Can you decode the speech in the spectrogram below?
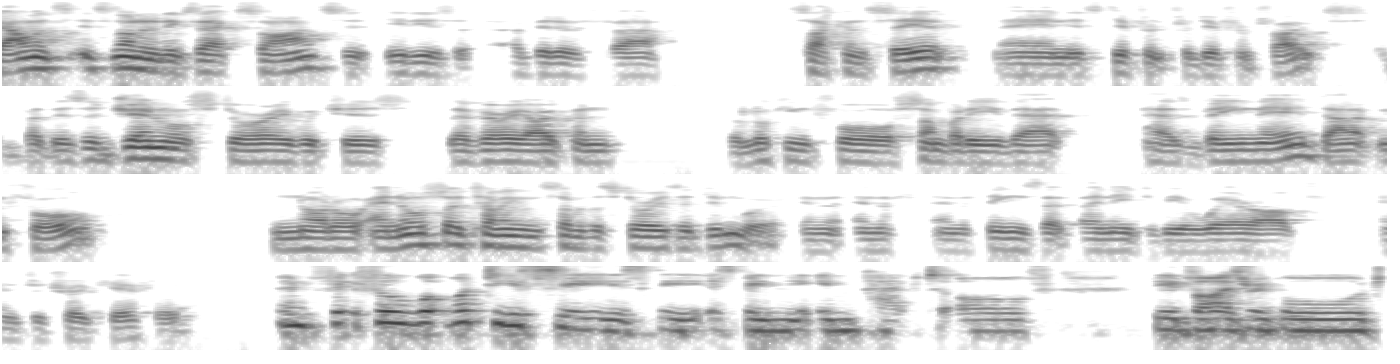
balance, it's not an exact science, it, it is a bit of uh, suck and see it, and it's different for different folks. But there's a general story which is they're very open. We're looking for somebody that has been there, done it before, not all, and also telling some of the stories that didn't work and the, and the, and the things that they need to be aware of and to tread carefully. And Phil, what, what do you see as the has been the impact of the advisory board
